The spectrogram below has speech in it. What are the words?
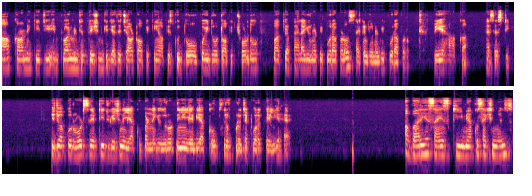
आप काम कीजिए एम्प्लॉयमेंट जनरेशन के जैसे चार टॉपिक हैं, आप इसको दो, कोई दो टॉपिक छोड़ दो बाकी आप पहला यूनिट भी पूरा पढ़ो सेकंड यूनिट भी पूरा पढ़ो। तो ये है आपका एसएसटी ये जो आपको रोड सेफ्टी एजुकेशन है, ये आपको पढ़ने की ज़रूरत नहीं है, ये भी आपको सिर्फ़ प्रोजेक्ट वर्क के लिए है। अब बारी है साइंस की, मैं आपको सेक्शन वाइज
